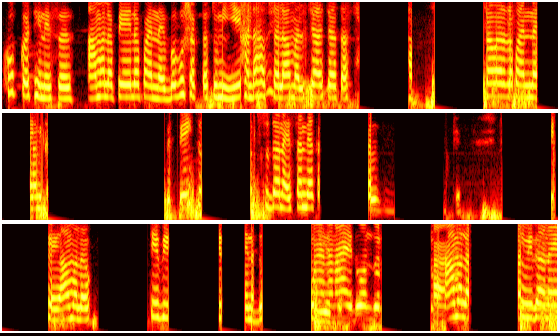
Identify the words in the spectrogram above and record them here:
खूप कठीण आहे सर. आम्हाला प्यायला पाणी नाही. बघू शकता तुम्ही एक खंडा हापसाला आम्हाला चार चार तास जनावराला पाणी नाही. आम्ही प्यायचं सुद्धा नाही. संध्याकाळ आम्हाला ते बी नाही दोन दोन आम्हाला सुविधा नाही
